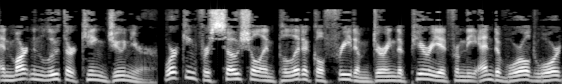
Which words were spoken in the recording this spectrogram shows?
and Martin Luther King, Jr., working for social and political freedom during the period from the end of World War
